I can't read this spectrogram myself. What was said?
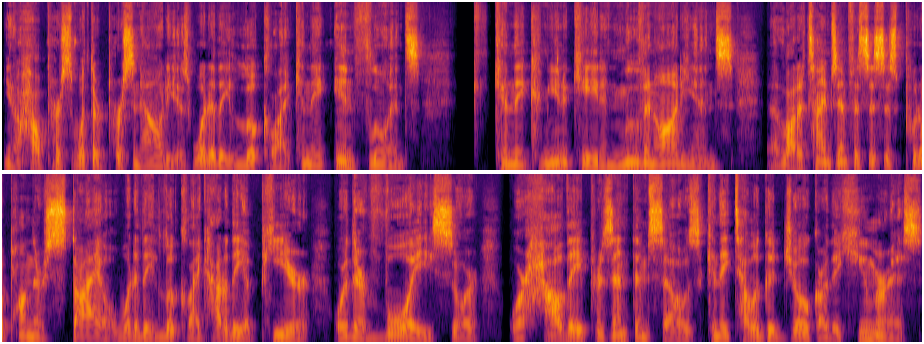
you know how pers- what their personality is what do they look like can they influence can they communicate and move an audience? A lot of times emphasis is put upon their style. What do they look like? How do they appear? Or their voice? Or or how they present themselves? Can they tell a good joke? Are they humorous?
